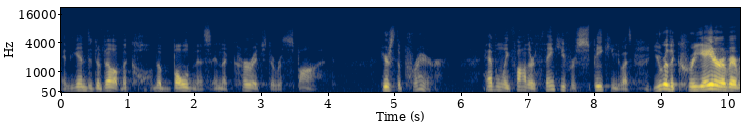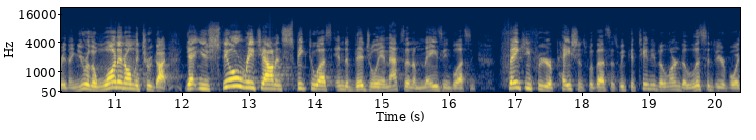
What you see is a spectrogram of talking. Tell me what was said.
And begin to develop the, the boldness and the courage to respond. Here's the prayer Heavenly Father, thank you for speaking to us. You are the creator of everything. You are the one and only true God. Yet you still reach out and speak to us individually, and that's an amazing blessing. Thank you for your patience with us as we continue to learn to listen to your voice.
